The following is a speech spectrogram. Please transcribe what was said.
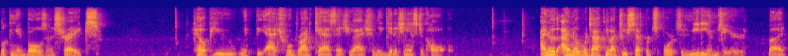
looking at balls and strikes, help you with the actual broadcast that you actually get a chance to call? I know I know we're talking about two separate sports and mediums here, but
